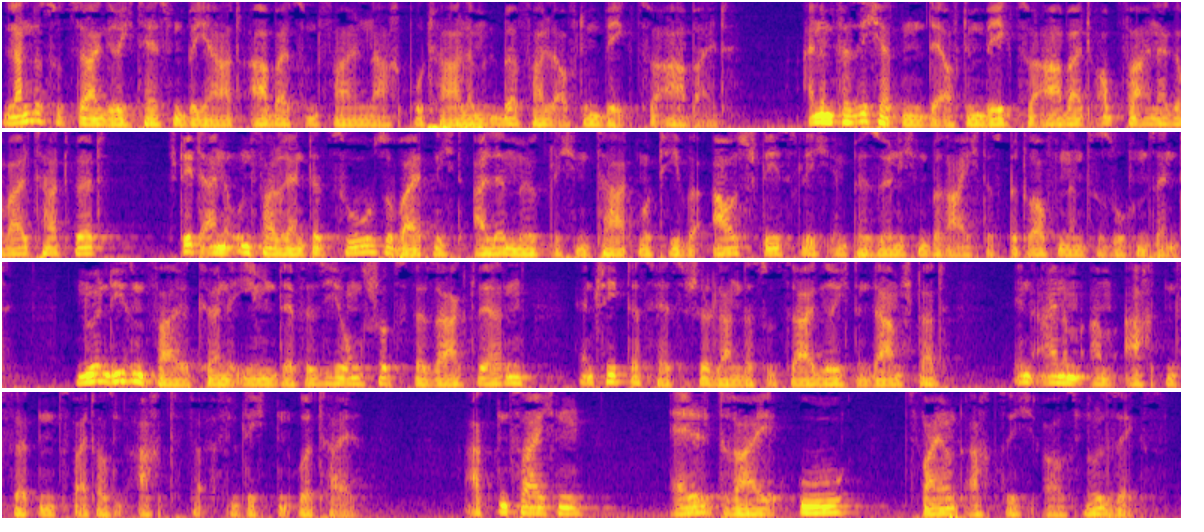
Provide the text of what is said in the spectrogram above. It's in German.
Landessozialgericht Hessen bejaht Arbeitsunfall nach brutalem Überfall auf dem Weg zur Arbeit. Einem Versicherten, der auf dem Weg zur Arbeit Opfer einer Gewalttat wird, steht eine Unfallrente zu, soweit nicht alle möglichen Tatmotive ausschließlich im persönlichen Bereich des Betroffenen zu suchen sind. Nur in diesem Fall könne ihm der Versicherungsschutz versagt werden, entschied das Hessische Landessozialgericht in Darmstadt in einem am 8. 4. 2008 veröffentlichten Urteil. Aktenzeichen L3U82/06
